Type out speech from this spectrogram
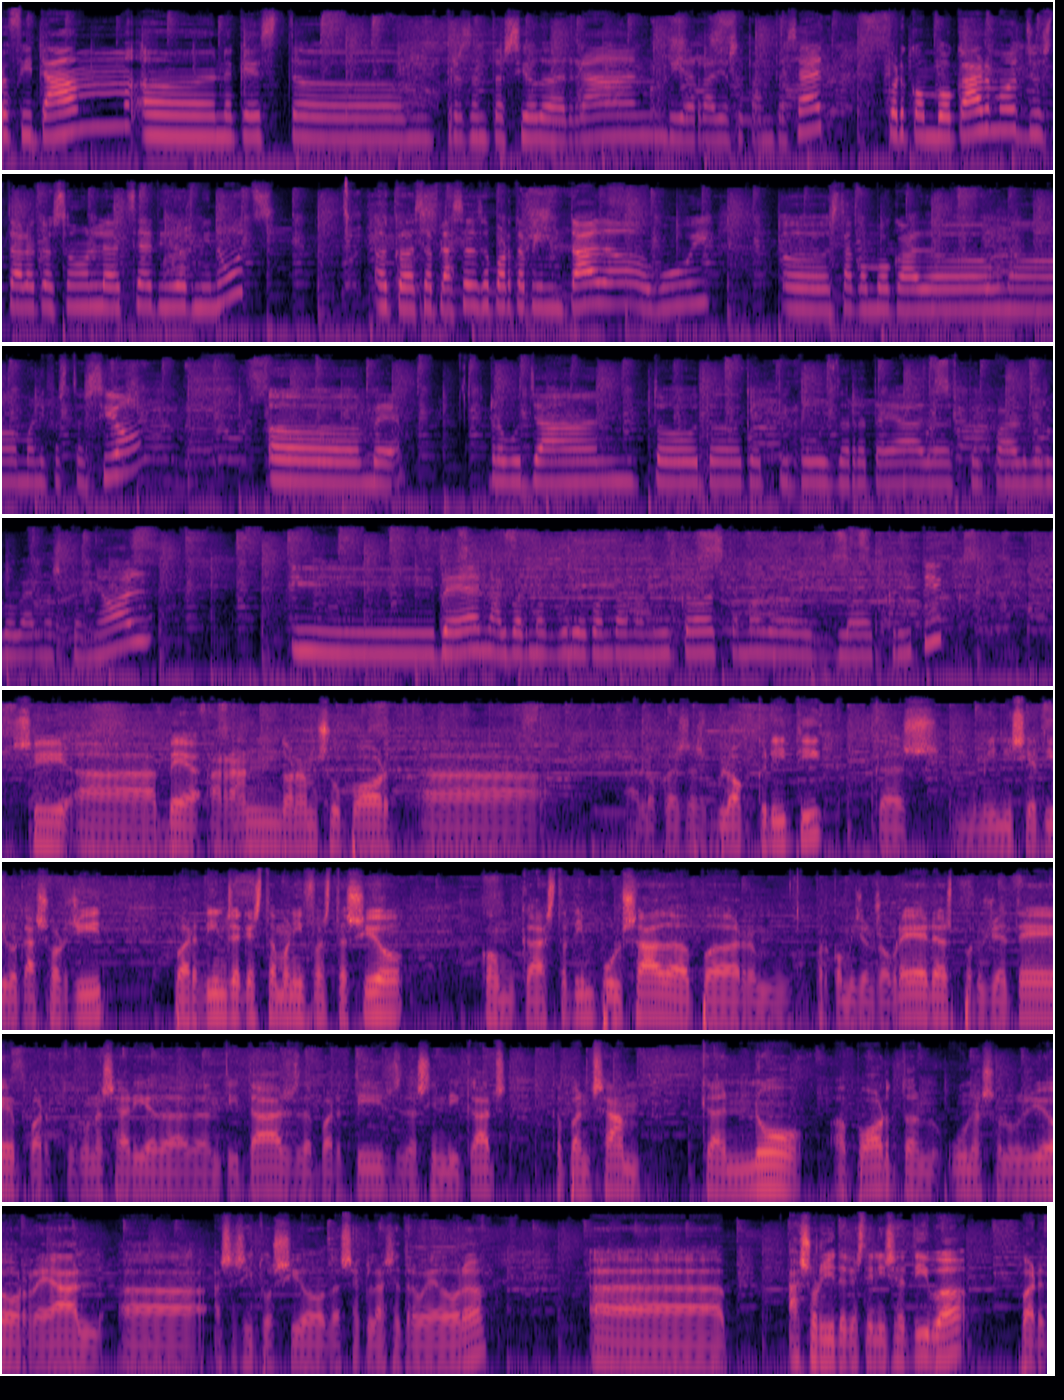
Aprofitam eh, en aquesta presentació de RAN via Ràdio 77 per convocar-nos just ara que són les 7 i 2 minuts a que la plaça de la Porta Pintada avui eh, està convocada una manifestació eh, bé, rebutjant tot aquest tipus de retallades per part del govern espanyol i bé, en Albert mos volia contar una mica el tema del bloc crític. Sí, uh, bé, arran donam suport uh, a lo que és el bloc crític, que és una iniciativa que ha sorgit per dins aquesta manifestació, com que ha estat impulsada per, per comissions obreres, per UGT, per tota una sèrie d'entitats, de, de partits, de sindicats que pensam que no aporten una solució real a, a la situació de la classe treballadora, eh, ha sorgit aquesta iniciativa per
